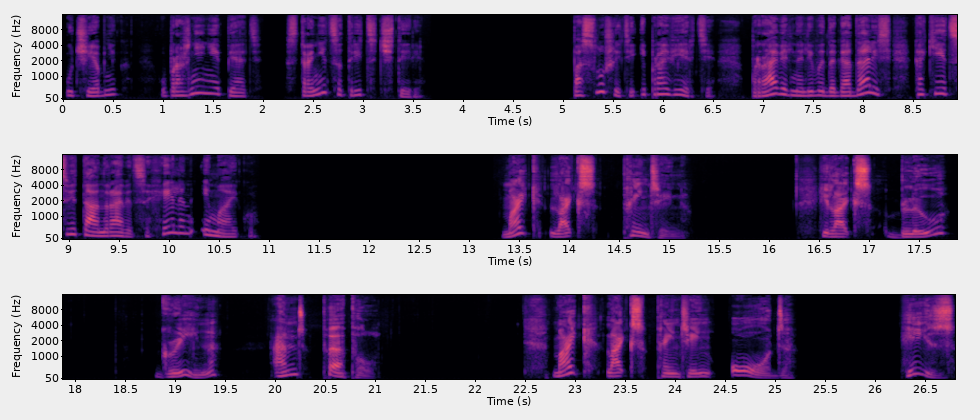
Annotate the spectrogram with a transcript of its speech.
Учебник, упражнение 5, страница 34. Послушайте и проверьте, правильно ли вы догадались, какие цвета нравятся Хелен и Майку. Mike likes painting. He likes blue, green, and purple. Mike likes painting odd. He's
